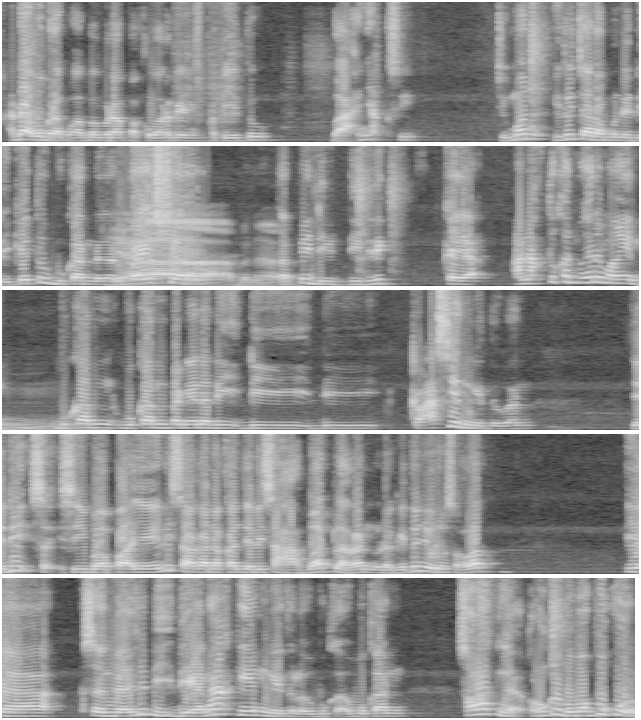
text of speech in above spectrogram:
Ada beberapa beberapa keluarga yang seperti itu banyak sih. Cuman itu cara mendidiknya tuh bukan dengan Ya, pressure, benar. tapi di- dididik kayak anak tuh kan pengennya main, Hmm. bukan bukan pengennya di di dikerasin gitu kan. Jadi si bapaknya ini seakan-akan jadi sahabat lah kan, udah gitu nyuruh sholat, ya seenggaknya di, dienakin gitu loh, bukan bukan sholat nggak, kalau nggak bapak pukul,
